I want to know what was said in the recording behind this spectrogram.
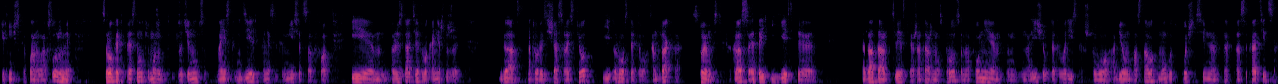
техническое плановое обслуживание, срок этой приостановки может затянуться на несколько недель, на несколько месяцев. И в результате этого, конечно же, газ, который сейчас растет, и рост этого контракта стоимости. Как раз это и есть э, ажиотаж, следствие ажиотажного спроса на фоне наличия вот этого риска, что объемы поставок могут очень сильно э, сократиться.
